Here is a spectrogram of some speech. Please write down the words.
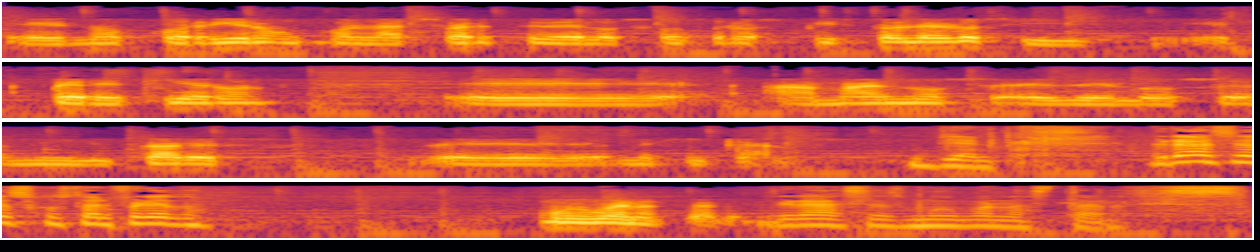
eh, no corrieron con la suerte de los otros pistoleros y eh, perecieron eh, a manos de los militares eh, mexicanos. Bien. Gracias, José Alfredo. Muy buenas tardes. Gracias, muy buenas tardes.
